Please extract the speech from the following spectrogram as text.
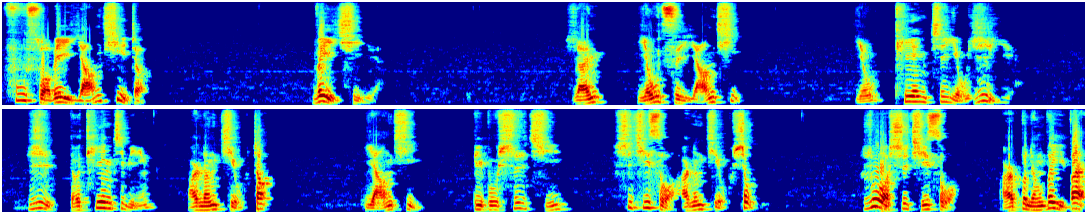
夫所谓阳气者，胃气也。人有此阳气，由天之有日也。日得天之明而能久照，阳气必不失其失其所而能久寿。若失其所而不能为外，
